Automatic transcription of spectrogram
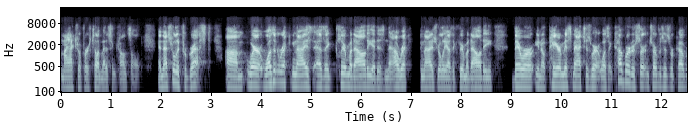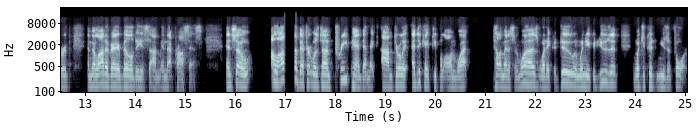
my actual first telemedicine consult, and that's really progressed. Um, where it wasn't recognized as a clear modality, it is now recognized really as a clear modality. There were, you know, payer mismatches where it wasn't covered or certain services were covered, and there are a lot of variabilities um, in that process. And so a lot of effort was done pre-pandemic um, to really educate people on what telemedicine was, what it could do, and when you could use it, and what you couldn't use it for.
